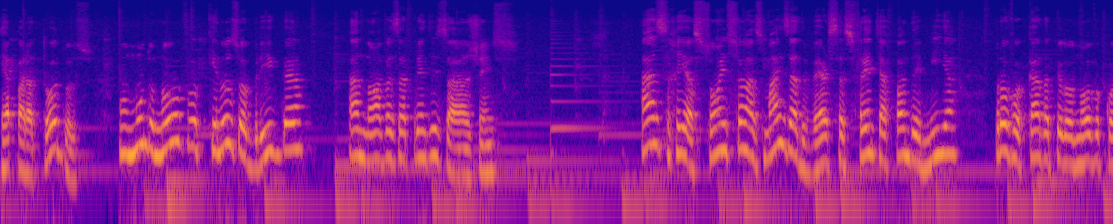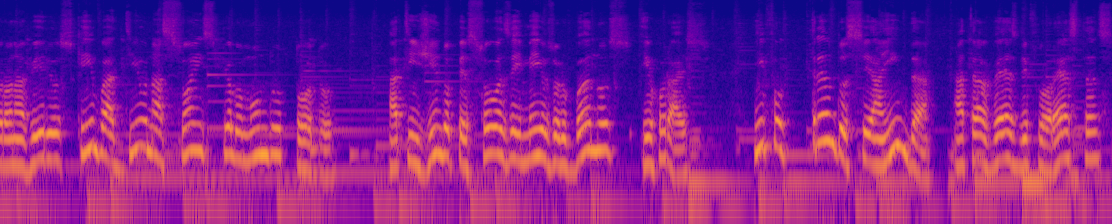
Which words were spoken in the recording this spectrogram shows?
É para todos um mundo novo que nos obriga a novas aprendizagens. As reações são as mais adversas frente à pandemia provocada pelo novo coronavírus que invadiu nações pelo mundo todo, atingindo pessoas em meios urbanos e rurais, infiltrando-se ainda através de florestas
